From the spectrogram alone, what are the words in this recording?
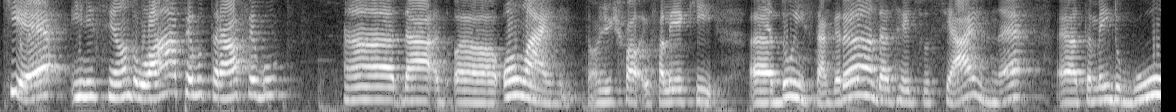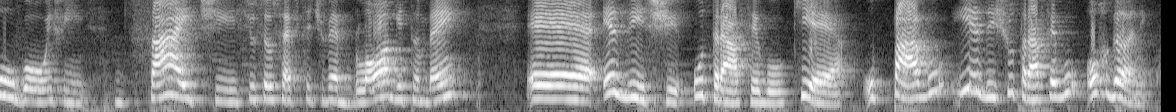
que é iniciando lá pelo tráfego uh, da uh, online. Então a gente fala, eu falei aqui uh, do Instagram, das redes sociais, né? também do Google, enfim, site. Se o seu CFC tiver blog também. É, existe o tráfego que é o pago e existe o tráfego orgânico.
